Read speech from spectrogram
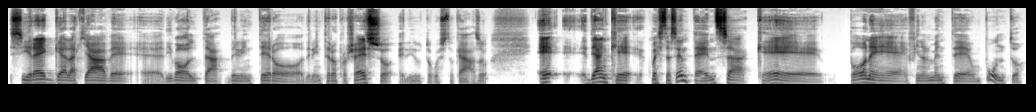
si regga la chiave eh, di volta dell'intero, dell'intero processo e di tutto questo caso. E, ed è anche questa sentenza che pone finalmente un punto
